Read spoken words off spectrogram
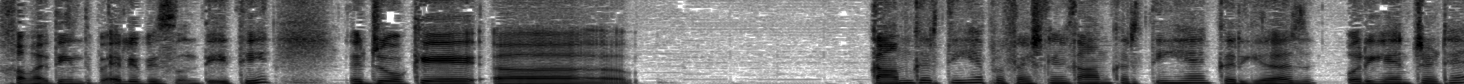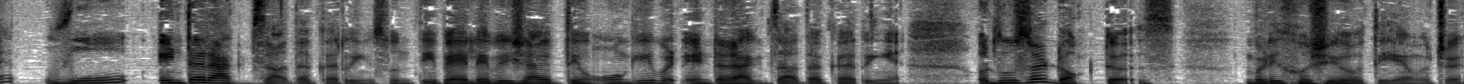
खातन तो पहले भी सुनती थी जो कि काम करती हैं प्रोफेशनल काम करती हैं करियर ओरिएंटेड है वो इंटरैक्ट ज़्यादा कर रही हैं। सुनती पहले भी शायद होंगी बट इंटरैक्ट ज़्यादा कर रही हैं। और दूसरा डॉक्टर्स बड़ी खुशी होती है मुझे।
